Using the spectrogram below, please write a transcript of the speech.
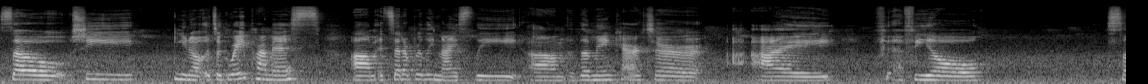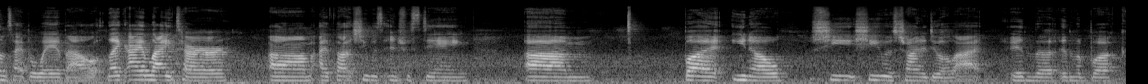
So she, you know, it's a great premise. Um, it's set up really nicely. Um, the main character, I feel some type of way about. Like I liked her. Um, I thought she was interesting. Um, but you know she she was trying to do a lot in the in the book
